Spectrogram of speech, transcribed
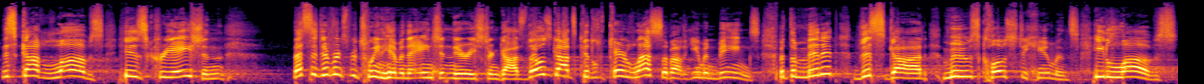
This God loves his creation. That's the difference between him and the ancient Near Eastern gods. Those gods could care less about human beings. But the minute this God moves close to humans, he loves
